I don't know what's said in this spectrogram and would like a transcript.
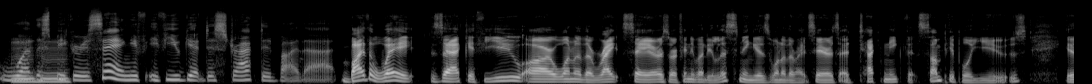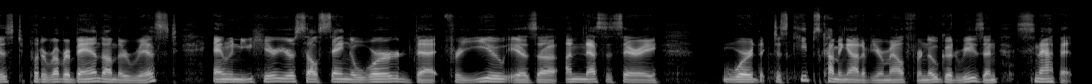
what the Mhm. speaker is saying if, if you get distracted by that. By the way, Zach, if you are one of the right sayers, or if anybody listening is one of the right sayers, a technique that some people use is to put a rubber band on their wrist. And when you hear yourself saying a word that for you is a unnecessary word that just keeps coming out of your mouth for no good reason, snap it.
